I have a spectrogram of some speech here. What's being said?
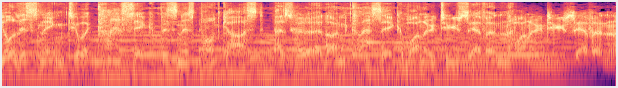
You're listening to a classic business podcast as heard on Classic 1027. 1027.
